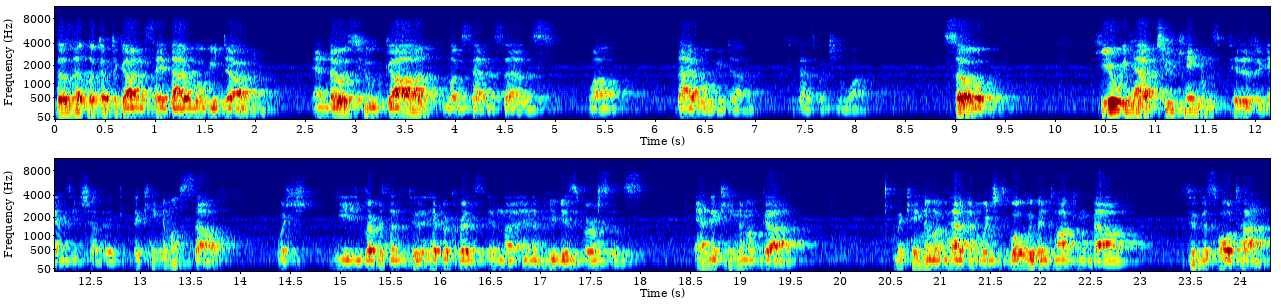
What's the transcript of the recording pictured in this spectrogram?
those that look up to God and say, thy will be done, and those who God looks at and says, well, thy will be done, because that's what you want. So, here we have two kingdoms pitted against each other. The kingdom of self, which he represents through the hypocrites in the, in the previous verses, and the kingdom of God, the kingdom of heaven, which is what we've been talking about through this whole time.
